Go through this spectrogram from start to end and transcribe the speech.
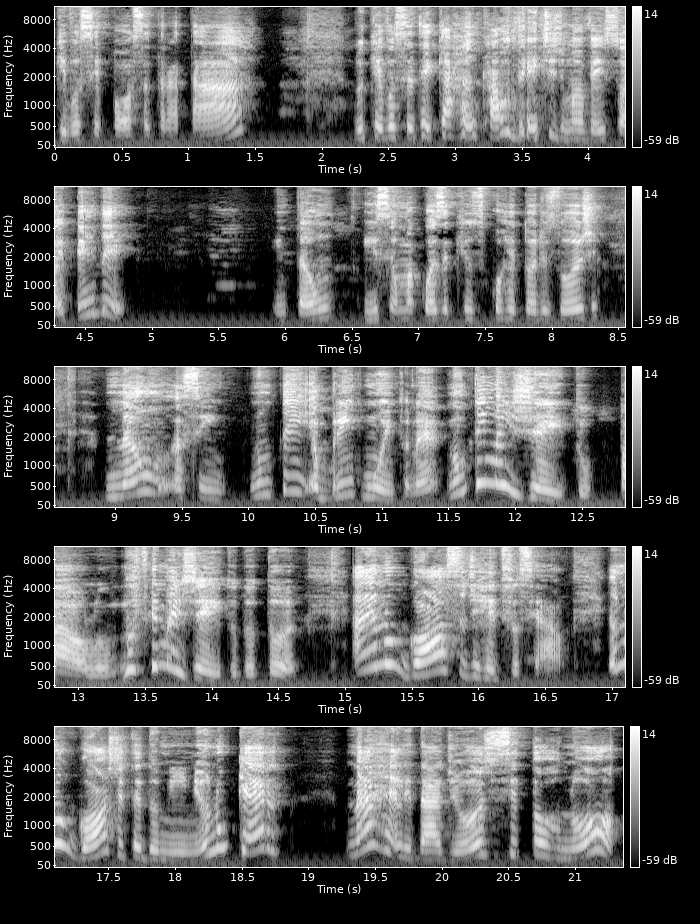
que você possa tratar do que você ter que arrancar o dente de uma vez só e perder. Então, isso é uma coisa que os corretores hoje não, assim, não tem, eu brinco muito, né? Não tem mais jeito, Paulo, não tem mais jeito, doutor. Ah, eu não gosto de rede social, eu não gosto de ter domínio, eu não quero na realidade hoje se tornou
